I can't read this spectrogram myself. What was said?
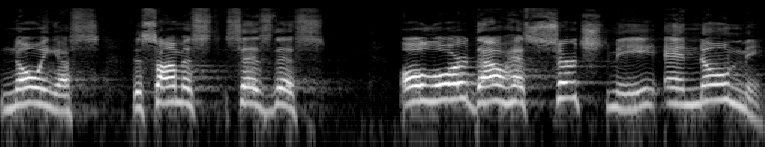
knowing us, the psalmist says this O Lord, thou hast searched me and known me.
